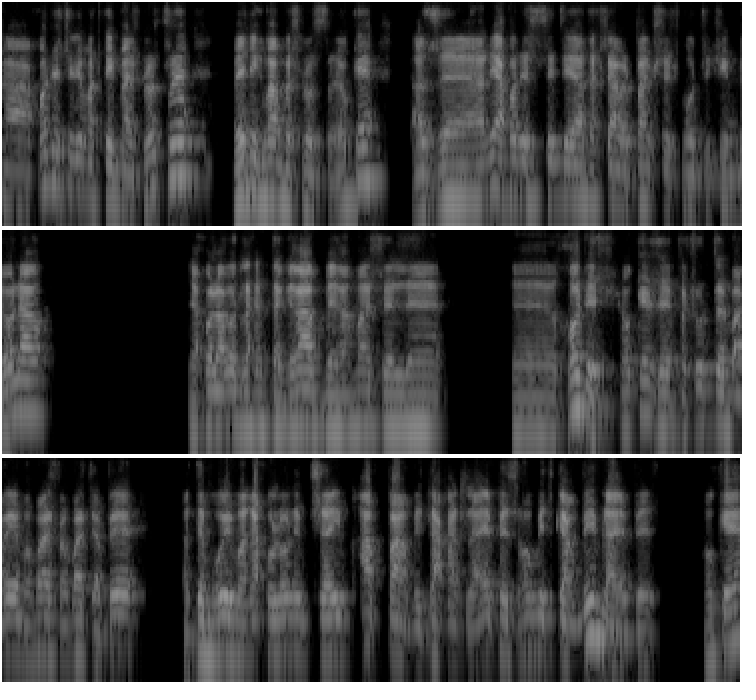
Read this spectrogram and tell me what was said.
החודש שלי מתחיל מה-13 ונגמר ב-13, אוקיי? אז uh, אני החודש עשיתי עד עכשיו 2,690 דולר, אני יכול להראות לכם את הגרף ברמה של uh, uh, חודש, אוקיי? זה פשוט מראה ממש ממש יפה. אתם רואים, אנחנו לא נמצאים אף פעם מתחת לאפס או מתקרבים לאפס, אוקיי?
